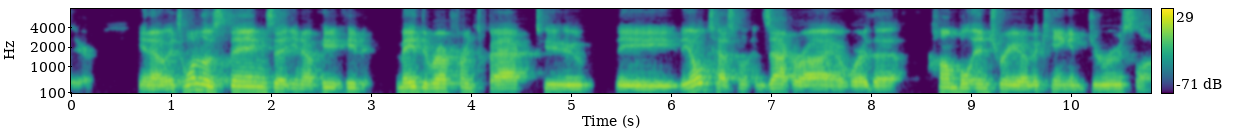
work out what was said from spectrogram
there. You know, it's one of those things that you know he he made the reference back to the the Old Testament in Zechariah, where the humble entry of the king in Jerusalem.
